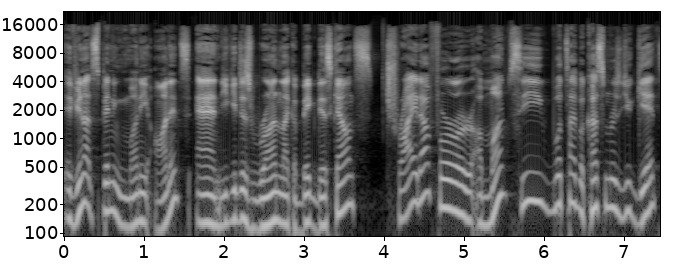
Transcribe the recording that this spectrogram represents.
if you're not spending money on it and you could just run like a big discounts, try it out for a month. See what type of customers you get,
